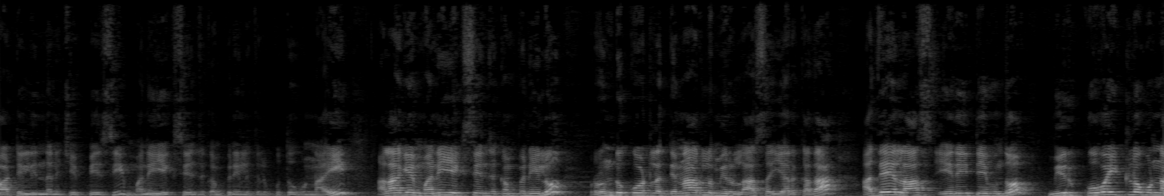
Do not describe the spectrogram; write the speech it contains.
వాటిల్లిందని చెప్పేసి మనీ ఎక్స్చేంజ్ కంపెనీలు తెలుపుతూ ఉన్నాయి. అలాగే మనీ ఎక్స్చేంజ్ కంపెనీలు రెండు కోట్ల దినార్లు మీరు లాస్ అయ్యారు కదా అదే లాస్ ఏదైతే ఉందో మీరు కువైట్లో ఉన్న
